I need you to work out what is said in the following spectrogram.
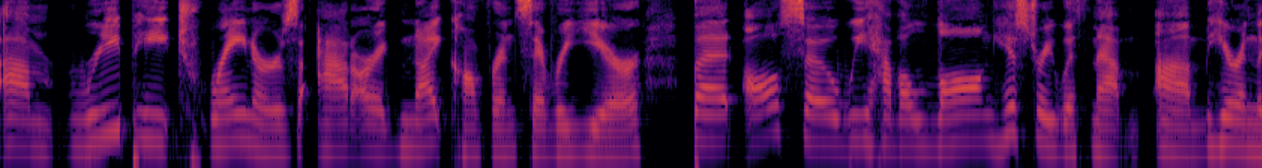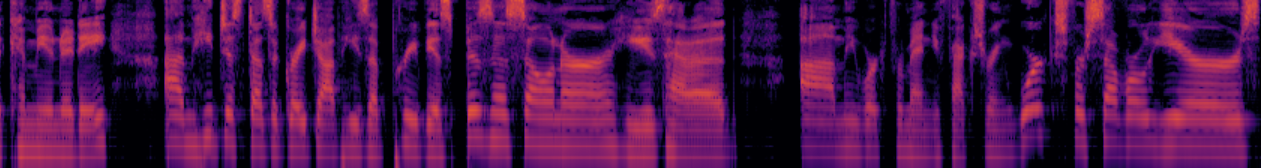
um, repeat trainers at our Ignite conference every year, but also we have a long history with Matt um, here in the community. Um, he just does a great job. He's a previous business owner. He's had um, he worked for Manufacturing Works for several years.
